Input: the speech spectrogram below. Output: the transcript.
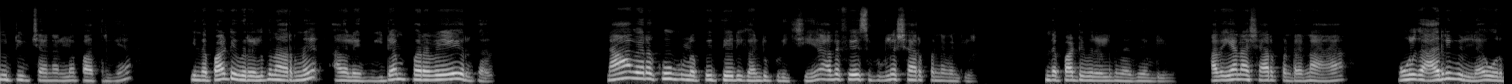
யூடியூப் சேனலில் பார்த்துருக்கேன். இந்த பாட்டு இவர் எழுதினாருன்னு அதில் இடம் பெறவே இருக்காது. நான் வேற கூகுளில் போய் தேடி கண்டுபிடிச்சி அதை ஃபேஸ்புக்கில் ஷேர் பண்ண வேண்டியிருக்கு. இந்த பாட்டு இவர் எழுதினது அப்படின்னு. அதை ஏன் நான் ஷேர் பண்ணுறேன்னா உங்களுக்கு அறிவில்ல. ஒரு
